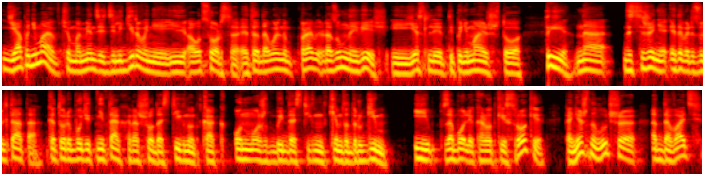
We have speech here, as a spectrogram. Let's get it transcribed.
я понимаю, в чем момент здесь делегирования и аутсорса. Это довольно прав- разумная вещь. И если ты понимаешь, что ты на достижение этого результата, который будет не так хорошо достигнут, как он может быть достигнут кем-то другим, и за более короткие сроки, конечно, лучше отдавать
